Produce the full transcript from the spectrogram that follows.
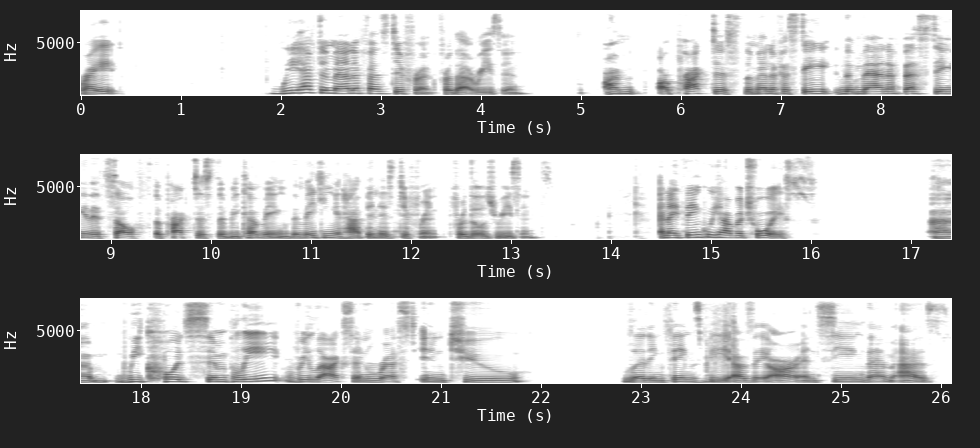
right? We have to manifest different for that reason. Our, our practice, the manifestate, the manifesting in itself, the practice, the becoming, the making it happen is different for those reasons. And I think we have a choice um, we could simply relax and rest into letting things be as they are and seeing them as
